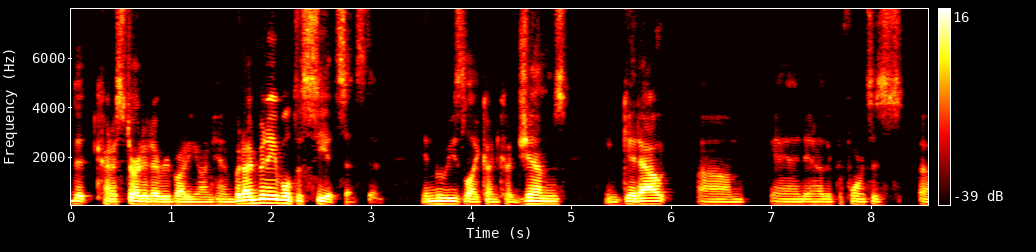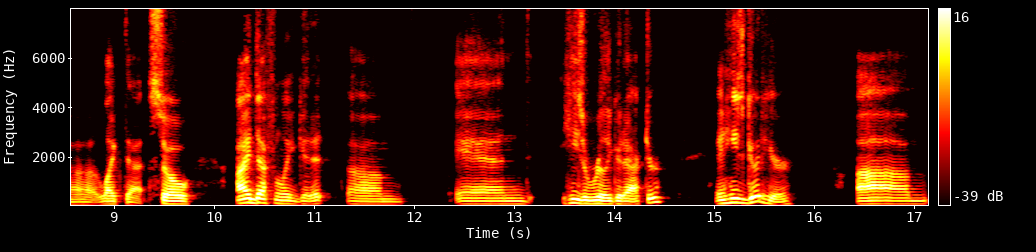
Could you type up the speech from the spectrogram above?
that kind of started everybody on him. But I've been able to see it since then in movies like Uncut Gems and Get Out, um, and in other performances uh, like that. So I definitely get it. Um, and he's a really good actor, and he's good here. Um,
